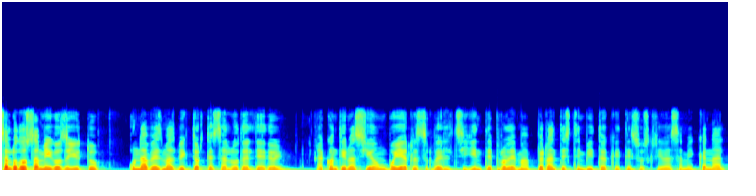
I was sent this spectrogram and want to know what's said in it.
Saludos amigos de YouTube, una vez más Víctor te saluda el día de hoy. A continuación voy a resolver el siguiente problema, pero antes te invito a que te suscribas a mi canal,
